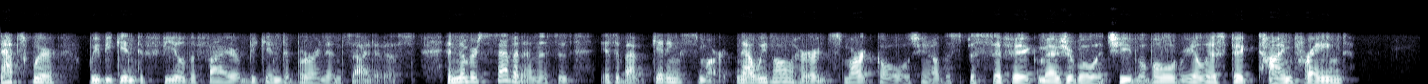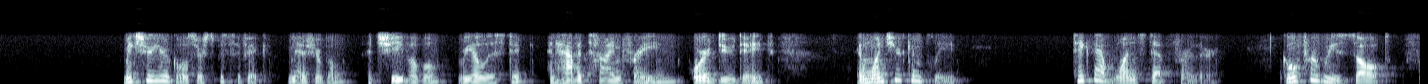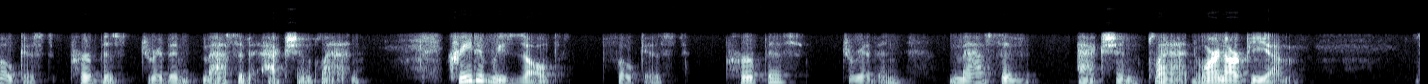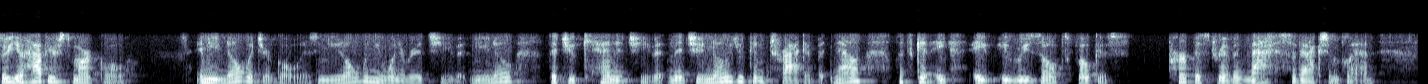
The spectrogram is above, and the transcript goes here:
That's where we begin to feel the fire begin to burn inside of us. And number seven on this is, is about getting smart. Now, we've all heard SMART goals, you know, the specific, measurable, achievable, realistic, time framed. Make sure your goals are specific, measurable, achievable, realistic, and have a time frame or a due date. And once you're complete, take that one step further. Go for result focused purpose driven massive action plan. Creative result focused, purpose driven massive action plan or an RPM. So you have your SMART goal and you know what your goal is and you know when you want to achieve it and you know that you can achieve it and that you know you can track it. But now let's get a, a, a results focused, purpose driven massive action plan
